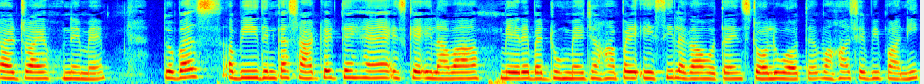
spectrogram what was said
ड्राई होने में। तो बस अभी दिन का स्टार्ट करते हैं। इसके अलावा मेरे बेडरूम में जहाँ पर एसी लगा होता है इंस्टॉल हुआ होता है, वहाँ से भी पानी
